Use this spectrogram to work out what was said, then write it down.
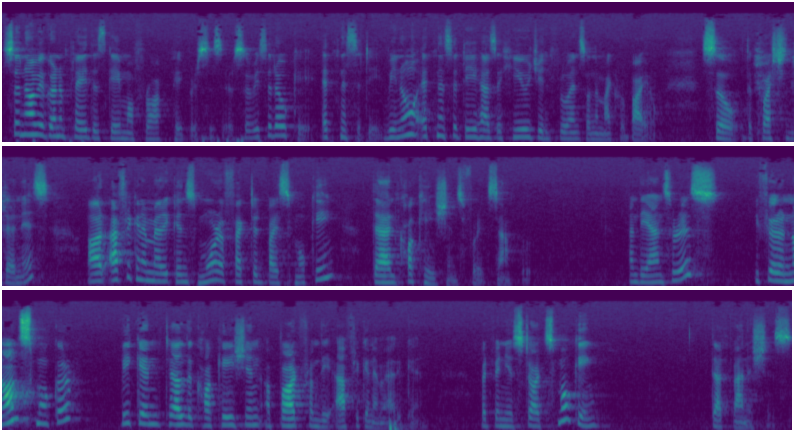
So now we're going to play this game of rock, paper, scissors. So we said, okay, ethnicity. We know ethnicity has a huge influence on the microbiome. So the question then is, are African Americans more affected by smoking than Caucasians, for example? And the answer is, if you're a non-smoker, we can tell the Caucasian apart from the African American. But when you start smoking, that vanishes.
